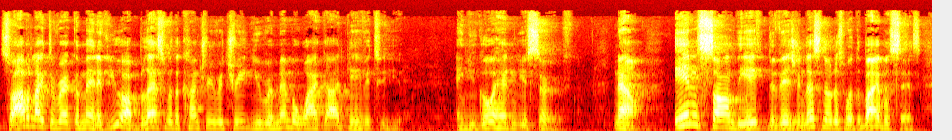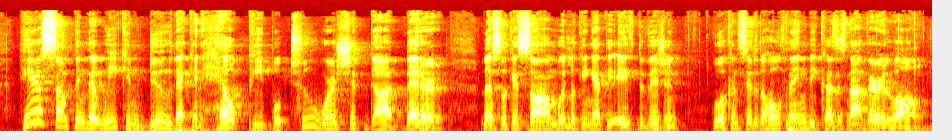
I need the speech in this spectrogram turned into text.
So I would like to recommend if you are blessed with a country retreat, you remember why God gave it to you. And you go ahead and you serve. Now, in Psalm the 8th division, let's notice what the Bible says. Here's something that we can do that can help people to worship God better. Let's look at Psalm. We're looking at the 8th division. We'll consider the whole thing because it's not very long.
